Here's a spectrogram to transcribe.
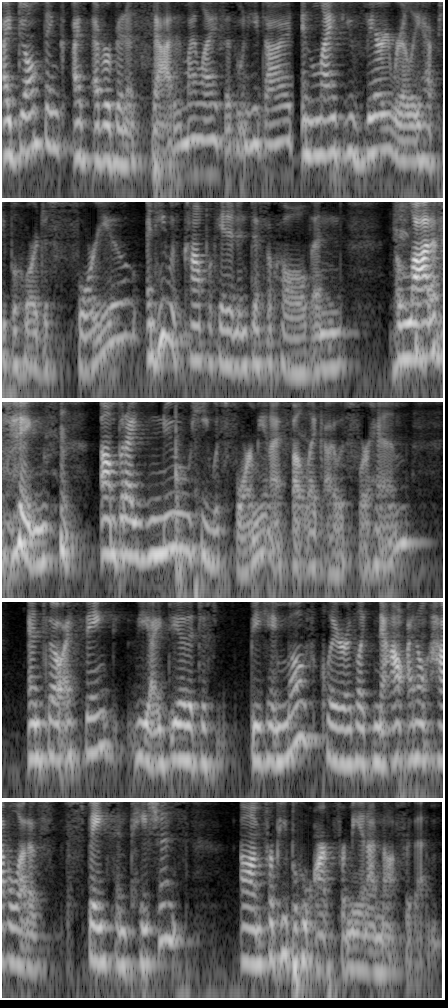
I don't think I've ever been as sad in my life as when he died. In life, you very rarely have people who are just for you. And he was complicated and difficult and a lot of things. Um, but I knew he was for me, and I felt like I was for him. And so I think the idea that just became most clear is like now I don't have a lot of space and patience um, for people who aren't for me and I'm not for them.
